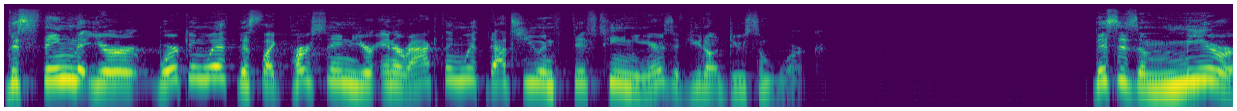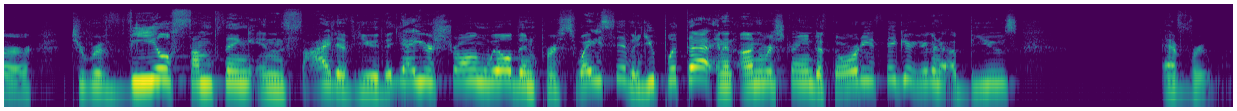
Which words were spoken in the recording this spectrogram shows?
This thing that you're working with, this like person you're interacting with, that's you in 15 years if you don't do some work. This is a mirror to reveal something inside of you that, yeah, you're strong willed and persuasive, and you put that in an unrestrained authority figure, you're going to abuse everyone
